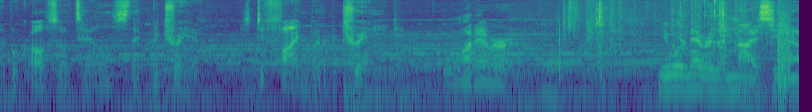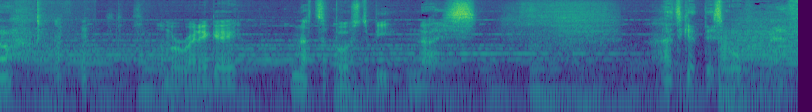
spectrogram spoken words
The book also tells that betrayal is defined by the betrayed. Whatever. You were never that nice, you know. I'm a renegade. I'm not supposed to be nice. Let's get this over with.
